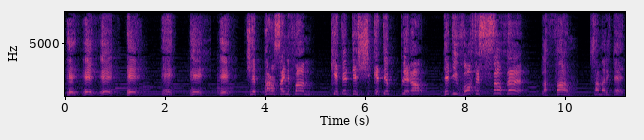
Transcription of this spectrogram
Hé, hé, hé, hé, hé, hé, hé. Je pense à une femme qui était déchirée, qui était pleurant, des divorces sans fin. La femme samaritaine,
